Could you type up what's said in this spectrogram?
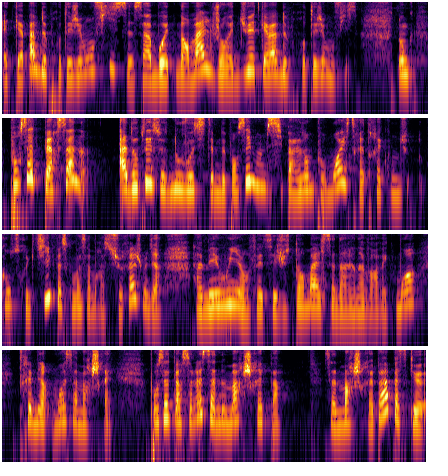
être capable de protéger mon fils. Ça a beau être normal, j'aurais dû être capable de protéger mon fils. Donc, pour cette personne, adopter ce nouveau système de pensée, même si par exemple pour moi il serait très constructif, parce que moi ça me rassurerait, je me dirais ah mais oui en fait c'est juste normal, ça n'a rien à voir avec moi, très bien, moi ça marcherait. Pour cette personne-là ça ne marcherait pas. Ça ne marcherait pas parce que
